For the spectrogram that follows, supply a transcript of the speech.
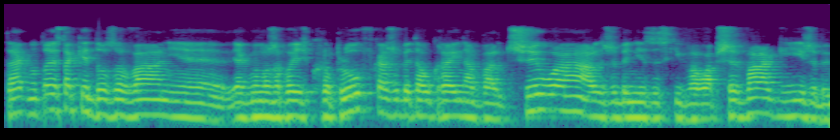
Tak, no to jest takie dozowanie, jakby można powiedzieć, kroplówka, żeby ta Ukraina walczyła, ale żeby nie zyskiwała przewagi, żeby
